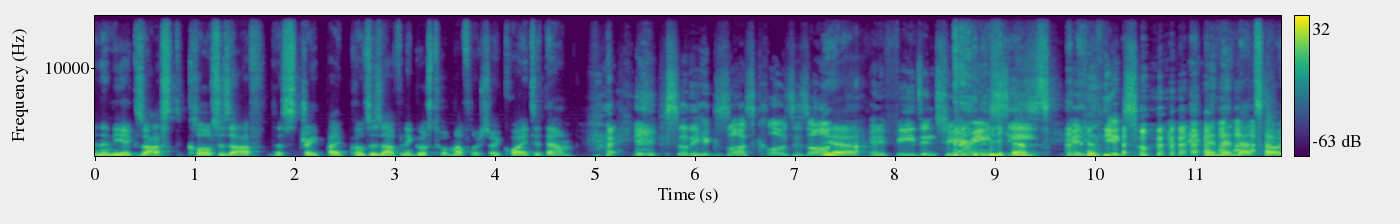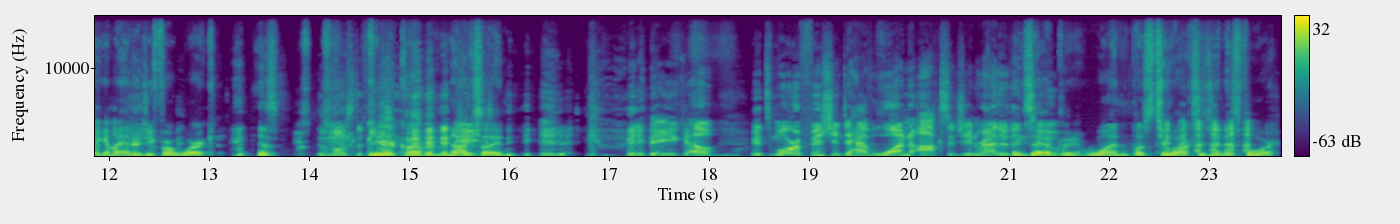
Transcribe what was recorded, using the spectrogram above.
and then the exhaust closes off, the straight pipe closes off, and it goes to a muffler, so it quiets it down. so the exhaust closes off. Yeah. And it feeds into your AC. Yes. And the exhaust. and then that's how I get my energy for work. Is the most pure carbon monoxide. there you go. It's more efficient to have one oxygen rather than exactly one plus two oxygen is four.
